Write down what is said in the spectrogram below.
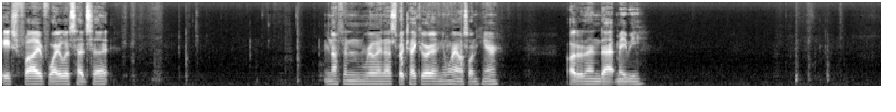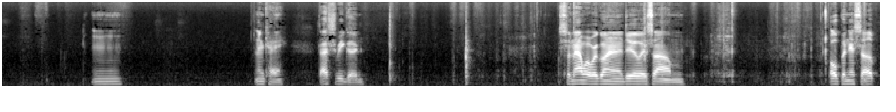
H5 wireless headset. Nothing really that spectacular anywhere else on here. Other than that, maybe. Mm hmm Okay. That should be good. So now what we're going to do is, um, open this up.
